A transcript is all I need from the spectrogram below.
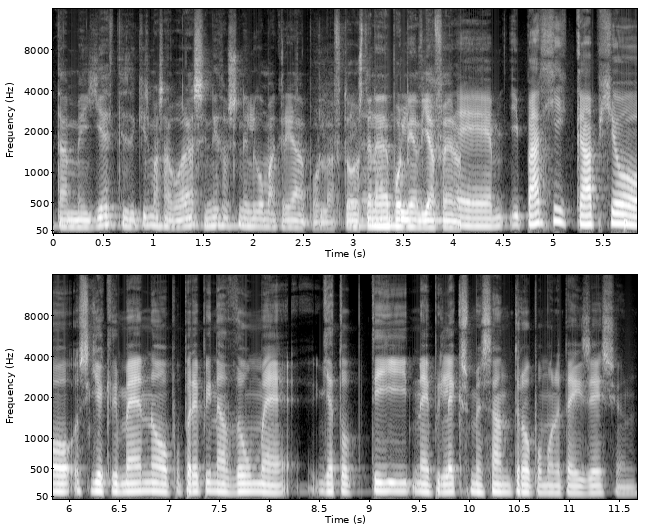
τα μεγέθη της δικής μας αγοράς συνήθως είναι λίγο μακριά από όλο αυτό, ώστε να είναι πολύ ενδιαφέρον. Ε, υπάρχει κάποιο συγκεκριμένο που πρέπει να δούμε για το τι να επιλέξουμε σαν τρόπο monetization;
